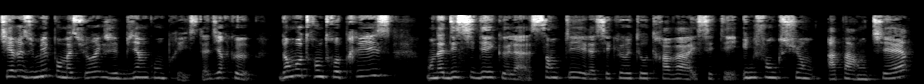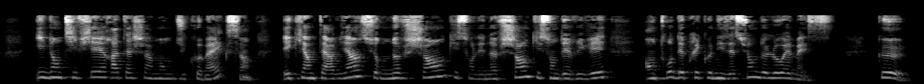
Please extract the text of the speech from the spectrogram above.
petit résumé pour m'assurer que j'ai bien compris. C'est-à-dire que dans votre entreprise, on a décidé que la santé et la sécurité au travail, c'était une fonction à part entière, identifiée, rattachée à un membre du COMEX, et qui intervient sur neuf champs, qui sont les neuf champs qui sont dérivés, entre autres, des préconisations de l'OMS que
